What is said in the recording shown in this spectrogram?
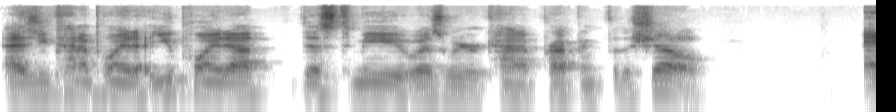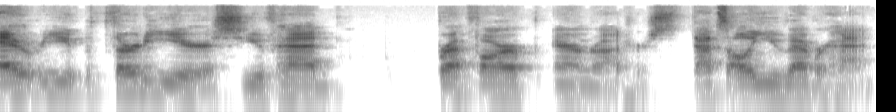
as you kind of pointed out, you pointed out this to me as we were kind of prepping for the show. Every 30 years you've had Brett Favre, Aaron Rodgers. That's all you've ever had.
